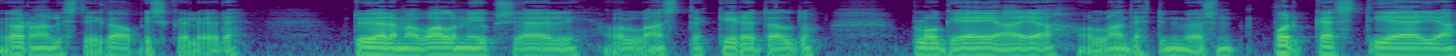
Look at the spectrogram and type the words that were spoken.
journalistiikan opiskelijoiden työelämävalmiuksia, eli ollaan sitten kirjoiteltu blogeja ja ollaan tehty myös podcastia ja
